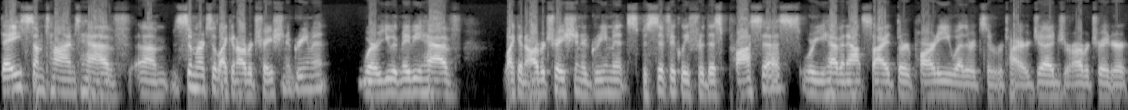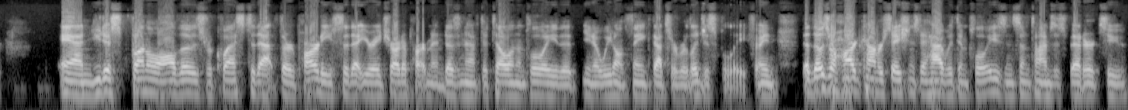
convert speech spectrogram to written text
they sometimes have um, similar to like an arbitration agreement where you would maybe have like an arbitration agreement specifically for this process where you have an outside third party whether it's a retired judge or arbitrator and you just funnel all those requests to that third party so that your HR department doesn't have to tell an employee that you know we don't think that's a religious belief. I mean, th- those are hard conversations to have with employees, and sometimes it's better to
